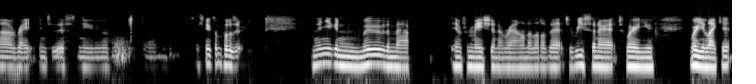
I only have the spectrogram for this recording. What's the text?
uh, right into this new um, this new composer. And then you can move the map information around a little bit to recenter it to where you where you like it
